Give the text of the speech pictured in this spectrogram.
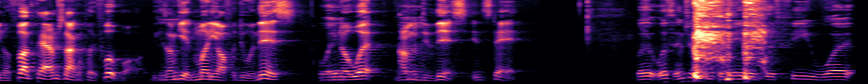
You know, fuck that. I'm just not gonna play football because I'm getting money off of doing this. Wait. You know what? I'm gonna do this instead. But what's interesting to me is to see what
